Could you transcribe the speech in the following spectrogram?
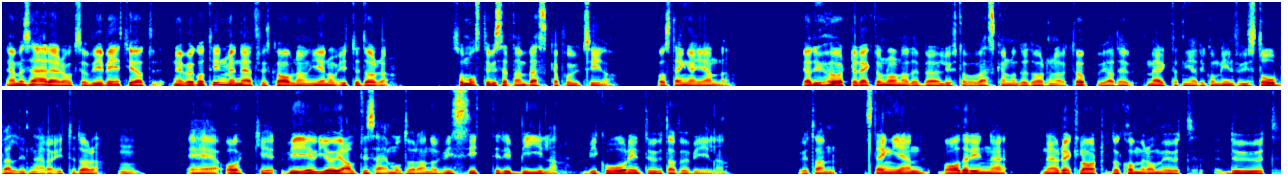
Nej men så här är det också. Vi vet ju att när vi har gått in med nätfiskkablarna genom ytterdörren så måste vi sätta en väska på utsidan för att stänga igen den. Vi hade ju hört direkt om någon hade börjat lyfta på väskan och dörren hade upp. Vi hade märkt att ni hade kommit in för vi står väldigt nära ytterdörren. Mm. Eh, och eh, vi gör ju alltid så här mot varandra. Vi sitter i bilen. Vi går inte utanför bilen. Utan stäng igen, var där inne. När det är klart, då kommer de ut. Du ut,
